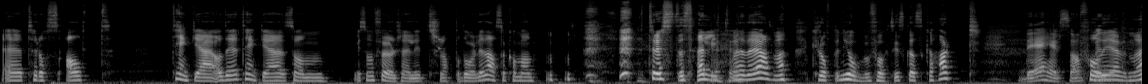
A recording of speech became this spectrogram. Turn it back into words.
eh, tross alt, tenker jeg. Og det tenker jeg sånn hvis man føler seg litt slapp og dårlig, da, så kan man trøste seg litt med det. At man, kroppen jobber faktisk ganske hardt. Det er helt sant. på det jevne.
